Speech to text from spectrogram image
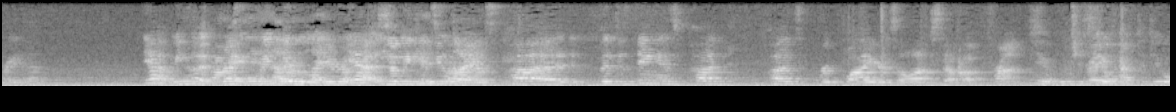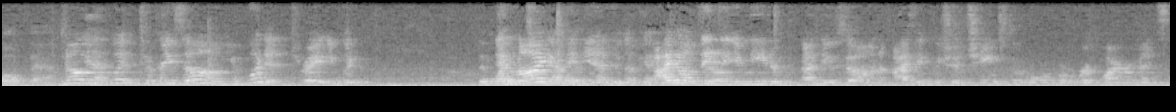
create a? Yeah, we could, what I'm right? We Another could- layer of Yeah, so we PUD could is do what I'm like asking. PUD, but the thing is PUD, PUD requires a lot of stuff up front. Yeah, would you still have to do all of that? No, you would, to rezone, you wouldn't, right? You would, Then in my have opinion, I don't think Yeah. that you need a, a new zone. I think we should change the rule requirements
